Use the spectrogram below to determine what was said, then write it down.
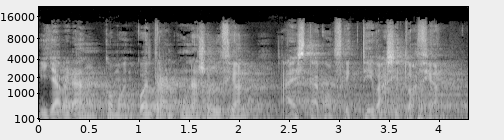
y ya verán cómo encuentran una solución a esta conflictiva situación.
